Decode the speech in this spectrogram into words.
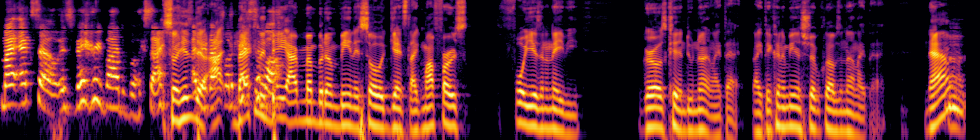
my XO is very by the books. I, so here's the I, back in the day. I remember them being so against. Like my first four years in the Navy, girls couldn't do nothing like that. Like they couldn't be in strip clubs and nothing like that. Now Mm.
